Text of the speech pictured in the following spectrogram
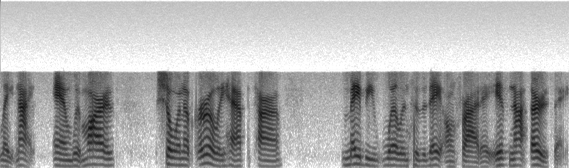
late night and with Mars showing up early half the time, maybe well into the day on Friday, if not Thursday.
